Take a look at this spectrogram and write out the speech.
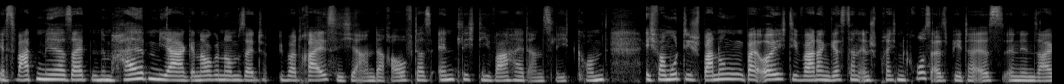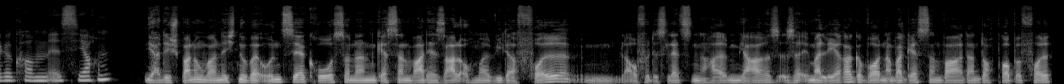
Jetzt warten wir seit einem halben Jahr, genau genommen seit über 30 Jahren darauf, dass endlich die Wahrheit ans Licht kommt. Ich vermute, die Spannung bei euch, die war dann gestern entsprechend groß, als Peter S. in den Saal gekommen ist. Jochen? Ja, die Spannung war nicht nur bei uns sehr groß, sondern gestern war der Saal auch mal wieder voll. Im Laufe des letzten halben Jahres ist er immer leerer geworden, aber gestern war er dann doch proppevoll.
